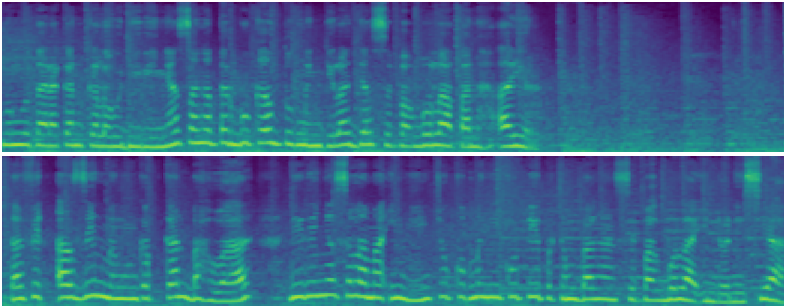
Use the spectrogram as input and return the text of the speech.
mengutarakan kalau dirinya sangat terbuka untuk menjelajah sepak bola tanah air. David Azin mengungkapkan bahwa dirinya selama ini cukup mengikuti perkembangan sepak bola Indonesia.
